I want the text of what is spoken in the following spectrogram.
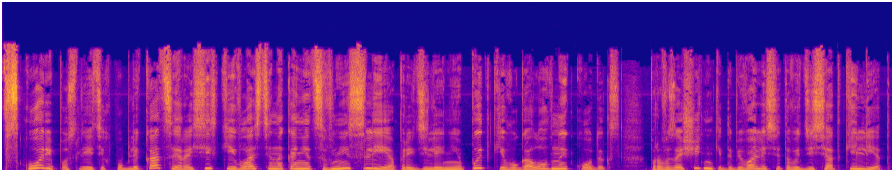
Вскоре после этих публикаций российские власти наконец внесли определение пытки в Уголовный кодекс. Правозащитники добивались этого десятки лет.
